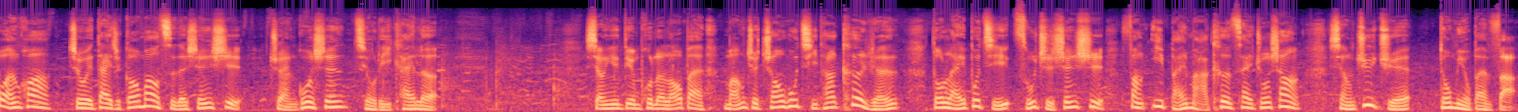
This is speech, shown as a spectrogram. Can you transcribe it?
完话，这位戴着高帽子的绅士。转过身就离开了。香烟店铺的老板忙着招呼其他客人，都来不及阻止绅士放一百马克在桌上，想拒绝都没有办法。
